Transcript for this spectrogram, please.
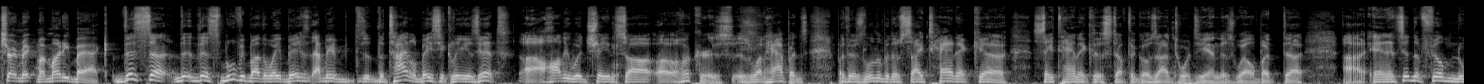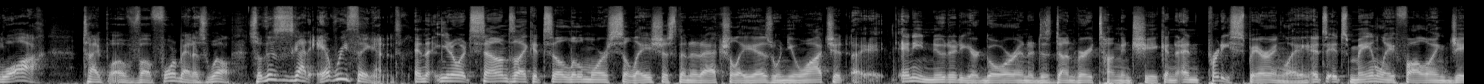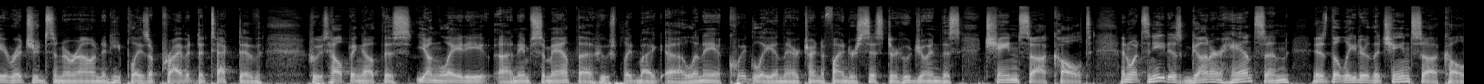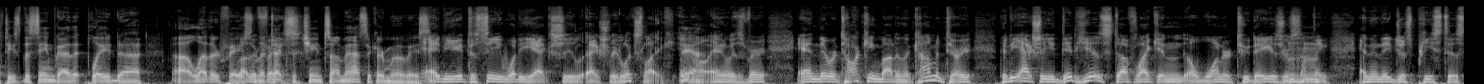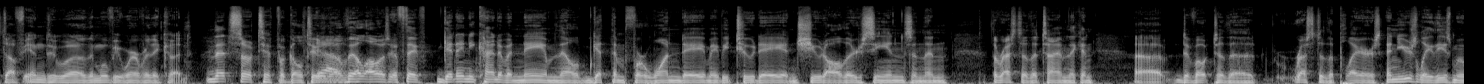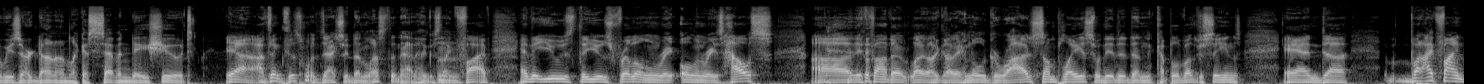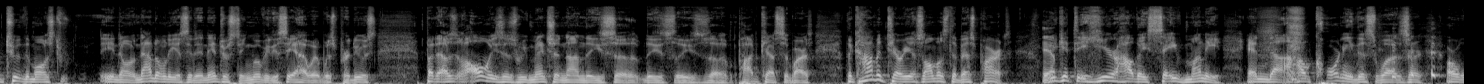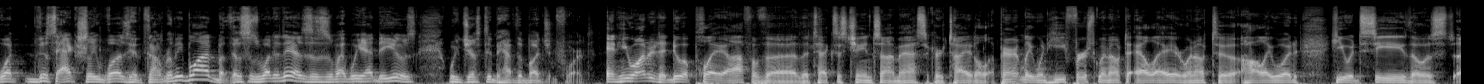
try and make my money back This uh, th- this movie, by the way, bas- I mean, th- the title basically is it. Uh, Hollywood chainsaw uh, hookers is what happens, but there's a little bit of satanic uh, satanic stuff that goes on towards the end as well. But uh, uh, and it's in the film noir type of uh, format as well. So this has got everything in it. And you know, it sounds like it's a little more salacious than it actually is when you watch it. Uh, Any nudity or gore in it is done very tongue in cheek and, and pretty sparingly. It's it's mainly following Jay Richardson around, and he plays a private detective who's helping out this young lady uh, named Samantha, who's played by uh, Linnea Quigley, and they're trying to find her sister who joined this chainsaw cult. And what's neat is Gunnar Hansen is the leader of the chainsaw cult. He's the same guy that played uh, uh, Leatherface, in the Texas Chainsaw Massacre movies. and you get to see what he actually actually looks like. You Yeah. know, and it was very. And they were talking about in the commentary that he actually did his stuff like in uh, one or two days Mm-hmm. or something, and then they just pieced his stuff into uh, the movie wherever they could. That's so typical too. Yeah. They'll, they'll always, if they get any kind of a name, they'll get them for one day, maybe two day, and shoot all their scenes, and then the rest of the time they can uh, devote to the rest of the players. And usually these movies are done on like a seven day shoot. Yeah, I think this one's actually done less than that. I think it's like Mm. five. And they used they used Fred Olen, Ray, Olen Ray's house. Uh, they found a like, like an old garage someplace where they did a couple of other scenes. And uh, but I find too the most you know, not only is it an interesting movie to see how it was produced, but as always, as we mentioned on these uh, these these uh, podcasts of ours, the commentary is almost the best part. Yep. You get to hear how they save money and uh, how corny this was, or or what this actually was. It's not really blood, but this is what it is. This is what we had to use. We just didn't have the budget for it. And he wanted to do a play off of the the Texas Chainsaw Massacre title. Apparently, when he first went out to L.A. or went out to Hollywood, he would see those.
